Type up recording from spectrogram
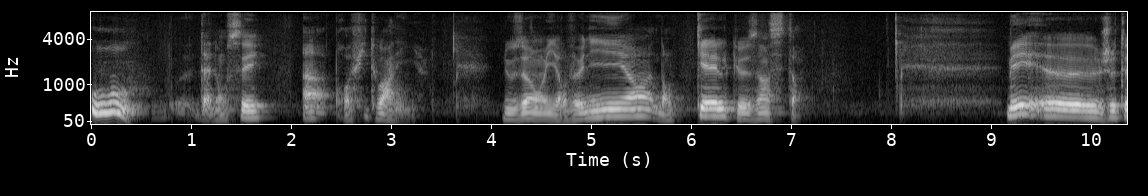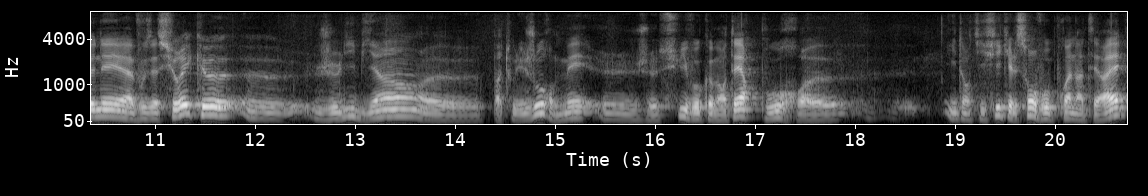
ou d'annoncer un profit warning. Nous allons y revenir dans quelques instants. Mais je tenais à vous assurer que je lis bien pas tous les jours, mais euh, je suis vos commentaires pour euh, identifier quels sont vos points d'intérêt.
